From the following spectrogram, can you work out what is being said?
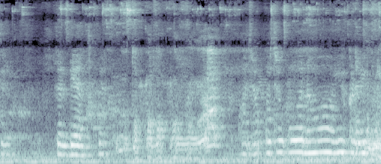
चल, चल dance कर. कसं कसं कोण? हो इकडे इकडे.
